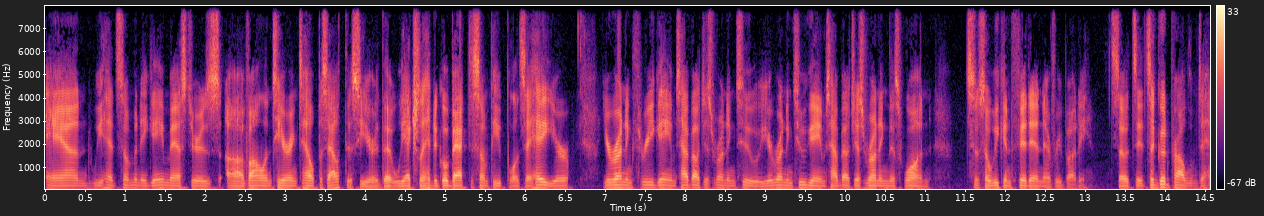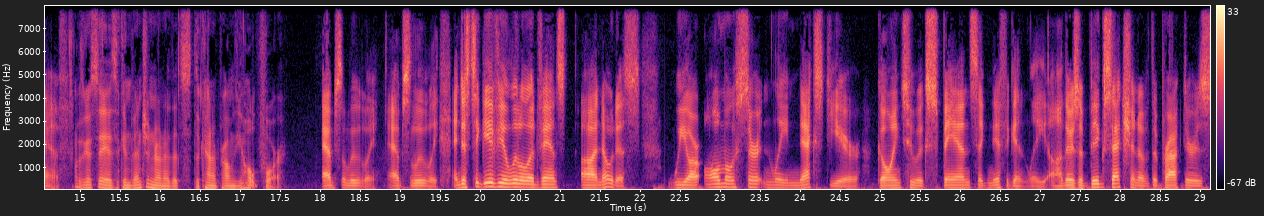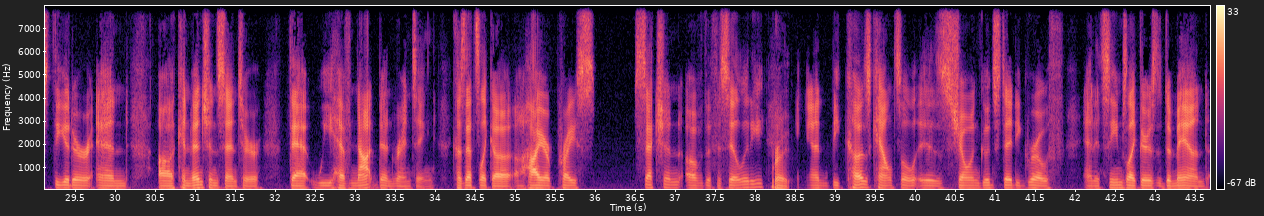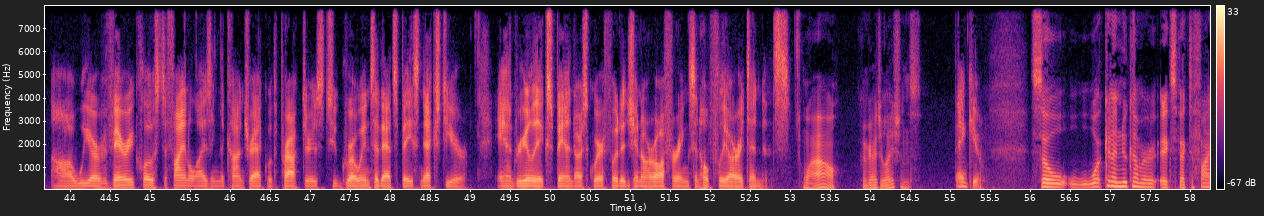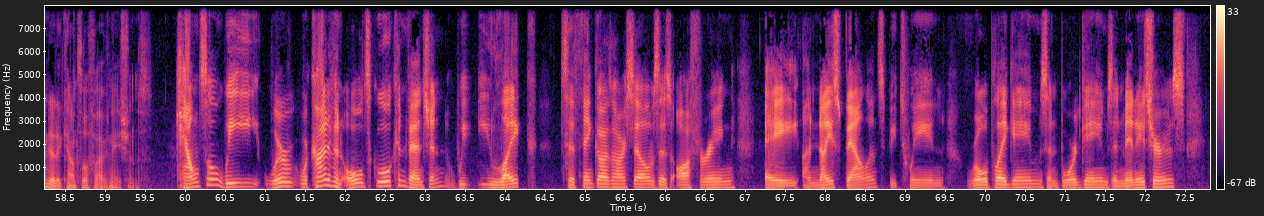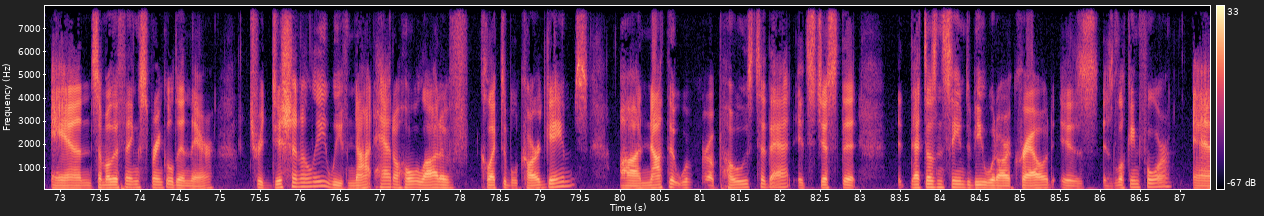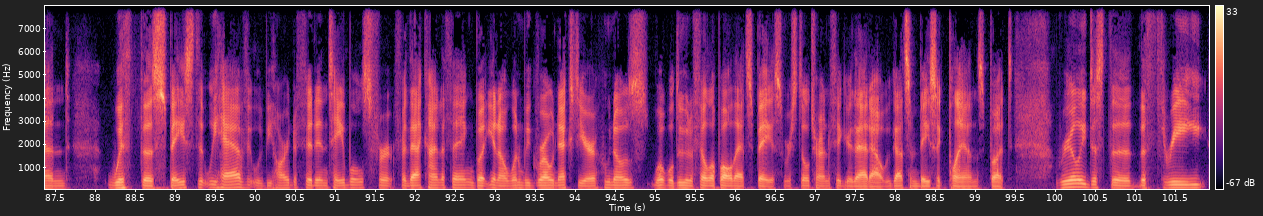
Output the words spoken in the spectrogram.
And we had so many game masters uh, volunteering to help us out this year that we actually had to go back to some people and say, "Hey, you're you're running three games. How about just running two? You're running two games. How about just running this one?" So, so we can fit in everybody. So it's it's a good problem to have. I was gonna say, as a convention runner, that's the kind of problem you hope for. Absolutely, absolutely. And just to give you a little advanced uh, notice, we are almost certainly next year going to expand significantly. Uh, there's a big section of the Proctor's Theater and uh, Convention Center that we have not been renting because that's like a, a higher price section of the facility. Right. And because council is showing good steady growth, and it seems like there's a demand. Uh, we are very close to finalizing the contract with Proctor's to grow into that space next year and really expand our square footage and our offerings and hopefully our attendance. Wow. Congratulations. Thank you. So, what can a newcomer expect to find at a Council of Five Nations? Council, we we're we're kind of an old school convention. We like to think of ourselves as offering a, a nice balance between role play games and board games and miniatures and some other things sprinkled in there. Traditionally, we've not had a whole lot of collectible card games. Uh, not that we're opposed to that. It's just that that doesn't seem to be what our crowd is is looking for. And with the space that we have, it would be hard to fit in tables for, for that kind of thing. But you know, when we grow next year, who knows what we'll do to fill up all that space? We're still trying to figure that out. We've got some basic plans, but really, just the the three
